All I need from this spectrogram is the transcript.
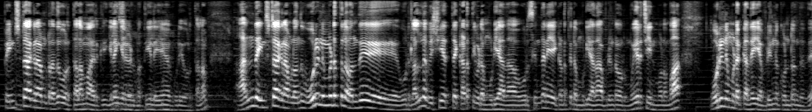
இப்ப இன்ஸ்டாகிராம்ன்றது ஒரு தளமா இருக்கு. இளைஞர்கள் மத்தியில் இயங்கக்கூடிய ஒரு தளம். அந்த இன்ஸ்டாகிராம்ல வந்து ஒரு நிமிடத்துல வந்து ஒரு நல்ல விஷயத்தை கடத்தி விட முடியாதா ஒரு சிந்தனையை கடத்திட முடியாதா அப்படின்ற ஒரு முயற்சியின் மூலமா ஒரு நிமிட கதை அப்படின்னு கொண்டு வந்தது.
